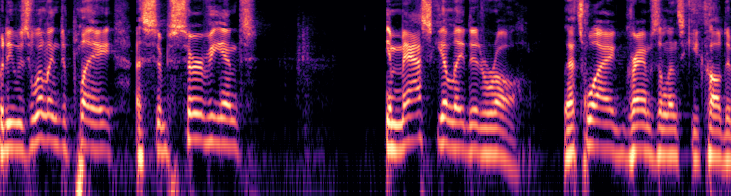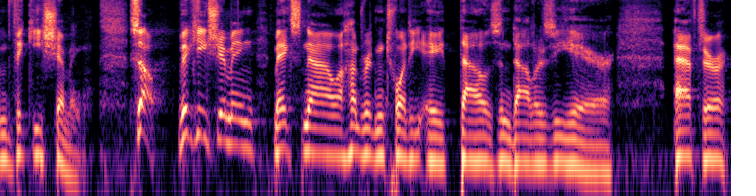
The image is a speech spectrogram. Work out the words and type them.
But he was willing to play a subservient, emasculated role. That's why Graeme Zielinski called him Vicki Schimming. So, Vicki Schimming makes now $128,000 a year after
